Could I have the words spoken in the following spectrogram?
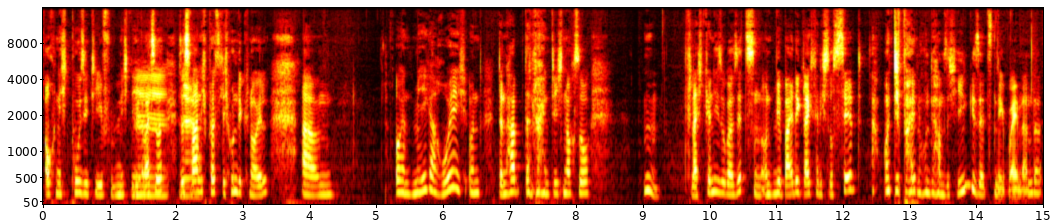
auch nicht positiv, nicht, mm, weißt du, es ja. war nicht plötzlich Hundeknäuel. Ähm, und mega ruhig. Und dann, hab, dann meinte ich noch so, hm, vielleicht können die sogar sitzen. Und wir beide gleichzeitig so sit. Und die beiden Hunde haben sich hingesetzt nebeneinander.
